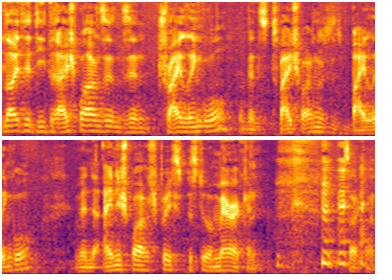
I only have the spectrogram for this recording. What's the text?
Leute, die drei Sprachen sind, sind trilingual. Und wenn es zwei Sprachen sind, ist es bilingual. Wenn du eine Sprache sprichst, bist du American, sagt man.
